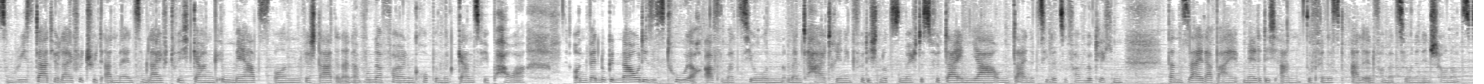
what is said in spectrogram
zum Restart Your Life Retreat anmelden, zum Live-Durchgang im März. Und wir starten in einer wundervollen Gruppe mit ganz viel Power. Und wenn du genau dieses Tool, auch Affirmation, Mentaltraining für dich nutzen möchtest, für dein Jahr, um deine Ziele zu verwirklichen, dann sei dabei, melde dich an. Du findest alle Informationen in den Show Notes.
